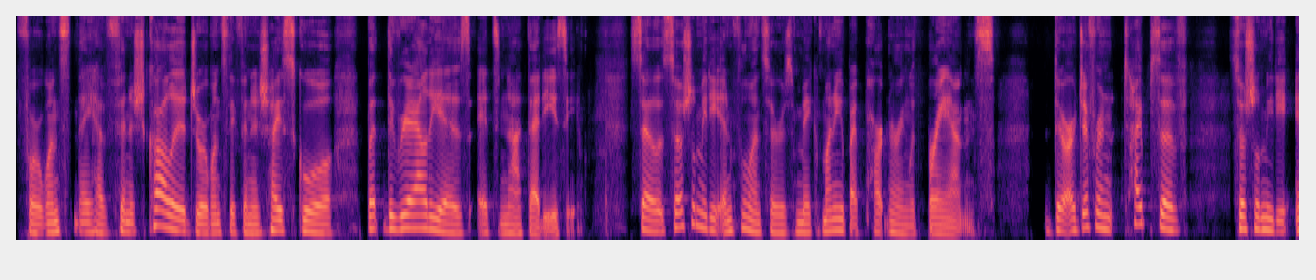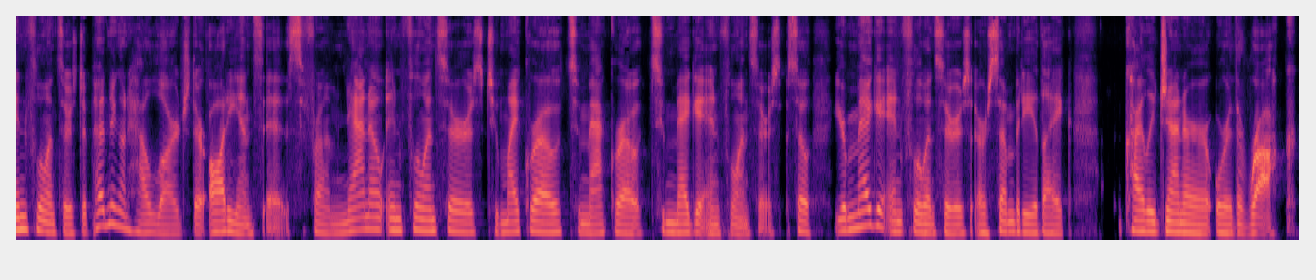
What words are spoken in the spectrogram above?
For once they have finished college or once they finish high school. But the reality is, it's not that easy. So, social media influencers make money by partnering with brands. There are different types of social media influencers depending on how large their audience is, from nano influencers to micro to macro to mega influencers. So, your mega influencers are somebody like Kylie Jenner or The Rock,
